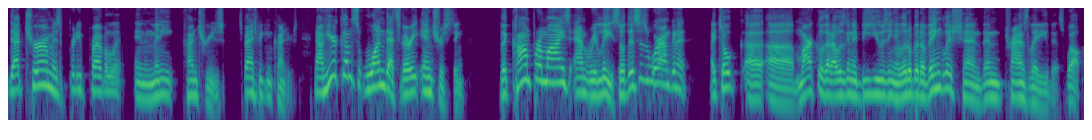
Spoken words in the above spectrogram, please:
that term is pretty prevalent in many countries, Spanish speaking countries. Now, here comes one that's very interesting the compromise and release. So, this is where I'm going to, I told uh, uh, Marco that I was going to be using a little bit of English and then translating this. Well,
